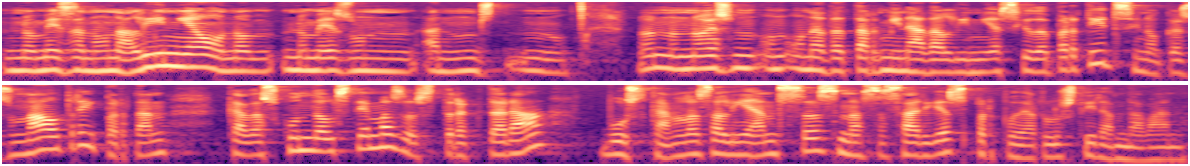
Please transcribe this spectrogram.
només en una línia o no, només un, en uns, no, no, no és una determinada alineació de partits, sinó que és una altra i, per tant, cadascun dels temes es tractarà buscant les aliances necessàries per poder-los tirar endavant.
